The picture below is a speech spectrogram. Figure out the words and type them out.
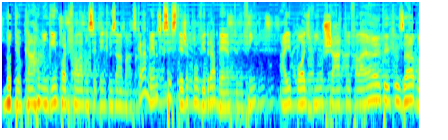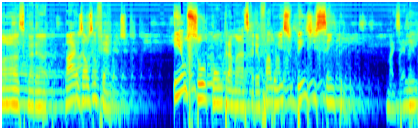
No teu carro ninguém pode falar você tem que usar máscara, a menos que você esteja com o vidro aberto, enfim. Aí pode vir um chato e falar, ah, tem que usar máscara. Vai usar os infernos. Eu sou contra a máscara, eu falo isso desde sempre. Mas é lei.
